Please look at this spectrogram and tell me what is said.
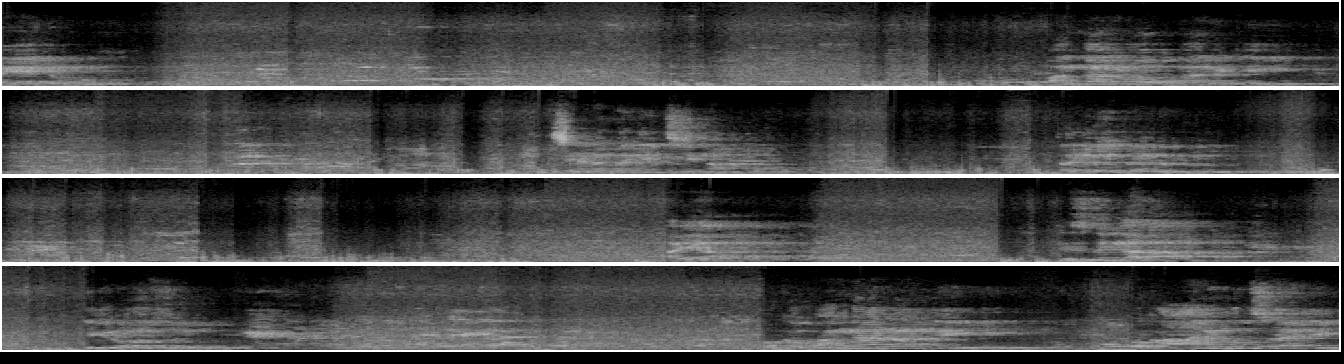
నేను బంగారు బాబు గారికి చెరవనిచ్చిన తల్లిదండ్రులు. అయ్యా నిజంగా ఈరోజు ఒక బంగారాన్ని ఒక ఆనిముత్యాన్ని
